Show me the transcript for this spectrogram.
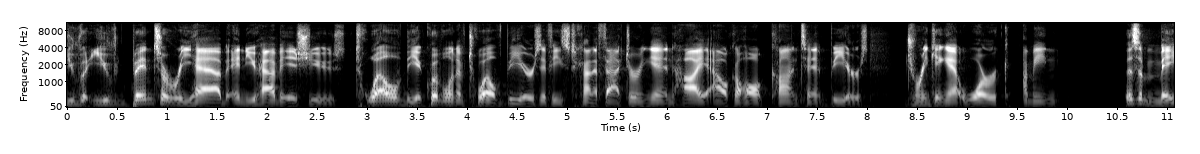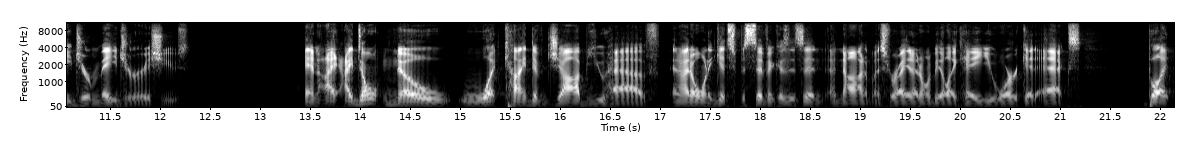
you've you've been to rehab and you have issues. Twelve, the equivalent of twelve beers, if he's kind of factoring in high alcohol content beers. Drinking at work. I mean, this is a major, major issues. And I, I don't know what kind of job you have, and I don't want to get specific because it's an anonymous, right? I don't want to be like, hey, you work at X, but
